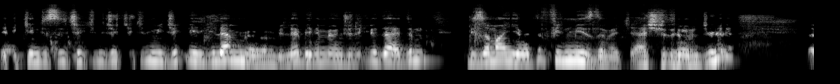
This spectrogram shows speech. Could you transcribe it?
E, ikincisi çekilecek çekilmeyecekle ilgilenmiyorum bile. Benim öncelikli derdim bir zaman yaratıp filmi izlemek her şeyden önce. Bu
